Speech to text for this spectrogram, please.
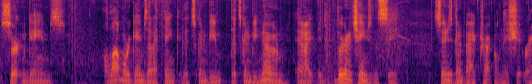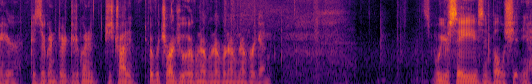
certain games, a lot more games that I think that's going to be that's going to be known, and I it, they're going to change this. See, Sony's going to backtrack on this shit right here because they're going to they're, they're going to just try to overcharge you over and over and over and over and over again. With your saves and bullshit. Yeah,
